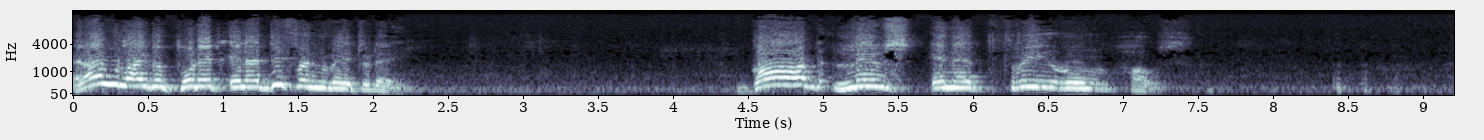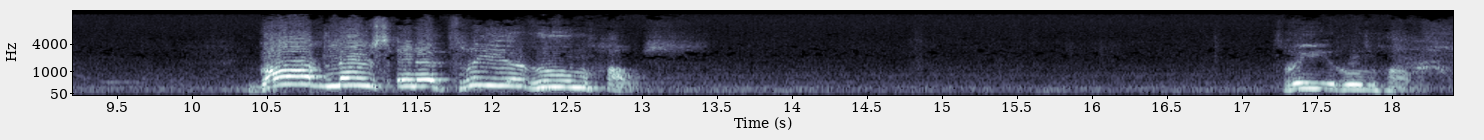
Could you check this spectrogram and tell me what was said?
And I would like to put it in a different way today. God lives in a three room house. God lives in a three room house. Three room house.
